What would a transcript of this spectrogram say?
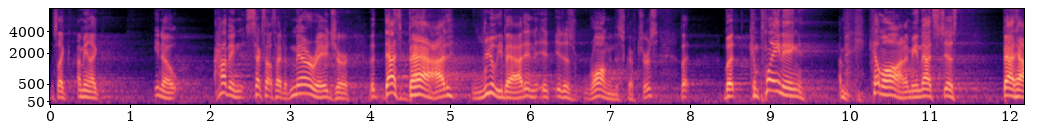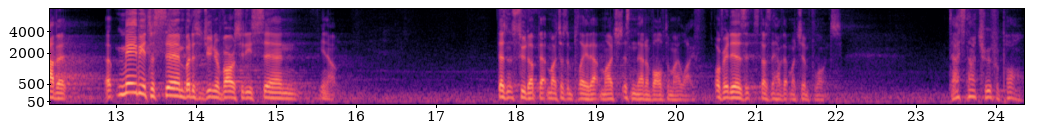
It's like, I mean, like, you know, having sex outside of marriage, or that's bad, really bad, and it, it is wrong in the scriptures. But but complaining, I mean, come on. I mean, that's just bad habit. Uh, maybe it's a sin, but it's a junior varsity sin. You know, doesn't suit up that much, doesn't play that much, isn't that involved in my life. Or if it is, it doesn't have that much influence. That's not true for Paul.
